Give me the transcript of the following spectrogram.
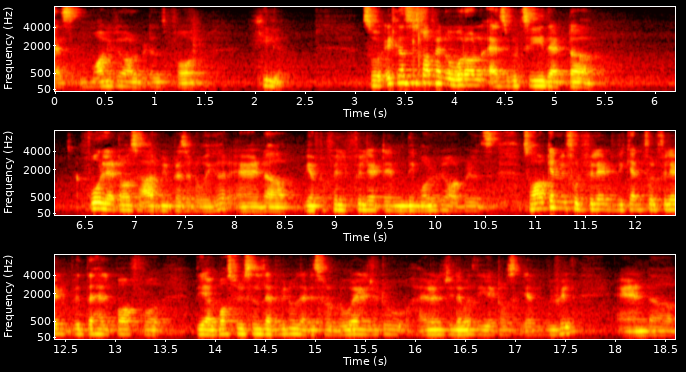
as molecular orbitals for helium. So it consists of an overall, as you could see that uh, four electrons are being present over here and uh, we have to fulfill it in the molecular orbitals. So how can we fulfill it? We can fulfill it with the help of uh, the atmospheric cell that we know that is from lower energy to higher energy level the electrons can be filled and uh,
